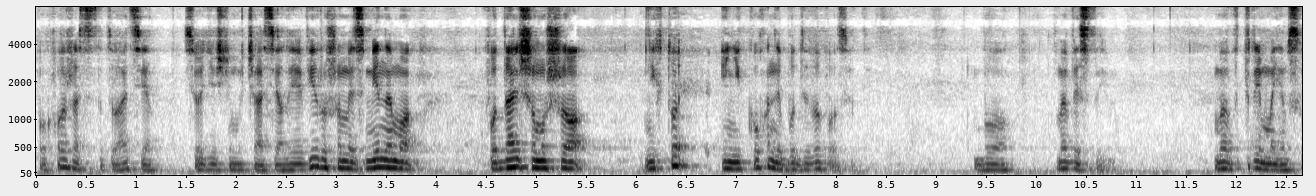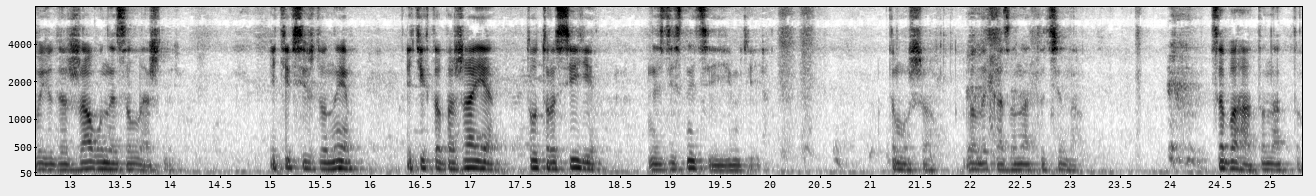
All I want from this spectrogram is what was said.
похожа ситуація в сьогоднішньому часі. Але я вірю, що ми змінимо в подальшому, що ніхто і нікого не буде вивозити. Бо ми вистоїмо. Ми втримаємо свою державу незалежною. І ті всі ждуни, і ті, хто бажає тут Росії, не здійсниться її мрія. Тому що велика занадто ціна. Забагато надто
